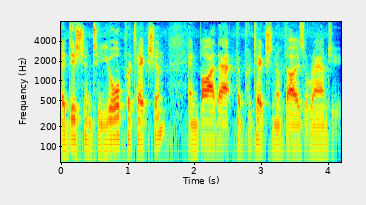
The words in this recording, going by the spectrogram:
addition to your protection, and by that, the protection of those around you.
